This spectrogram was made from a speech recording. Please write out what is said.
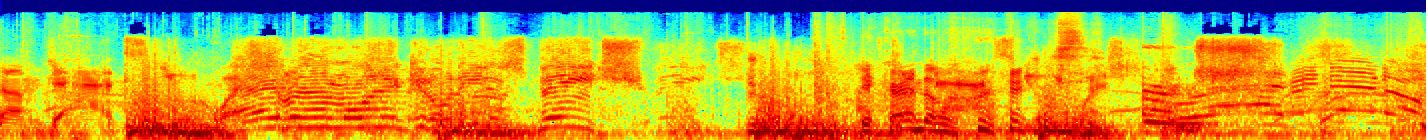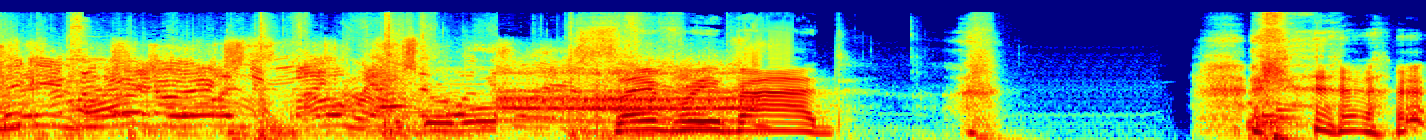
I've Come to ask you a question. Abraham Lincoln when he had a speech. It kind of works. Slavery bad. I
